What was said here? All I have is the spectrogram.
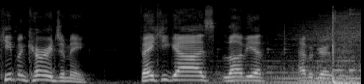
Keep encouraging me. Thank you guys. Love you. Have a great week.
